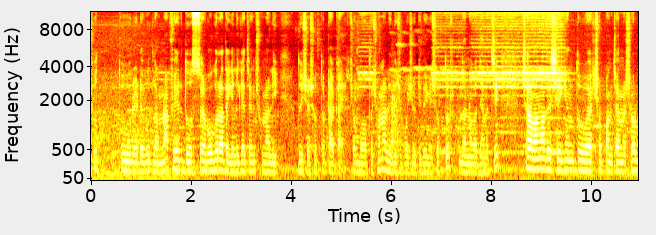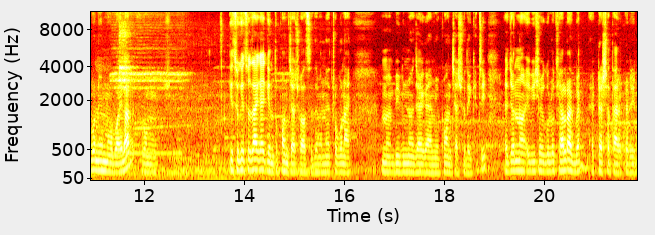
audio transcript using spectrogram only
সত্তর, এটা বুঝলাম না। ফের দোষ বগুড়া থেকে লিখেছেন সোনালি, দুইশো সত্তর টাকায়। সম্ভবত সোনালি দুশো পঁয়ষট্টি থেকে সত্তর। ধন্যবাদ জানাচ্ছি। সারা বাংলাদেশে কিন্তু একশো পঞ্চান্ন সর্বনিম্ন ব্রয়লার এবং কিছু কিছু জায়গায় কিন্তু পঞ্চাশও আছে, যেমন নেত্রকোনায়। বিভিন্ন জায়গায় আমি পঞ্চাশও দেখেছি। এজন্য এই বিষয়গুলো খেয়াল রাখবেন। একটার সাথে আরেকটা রেট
